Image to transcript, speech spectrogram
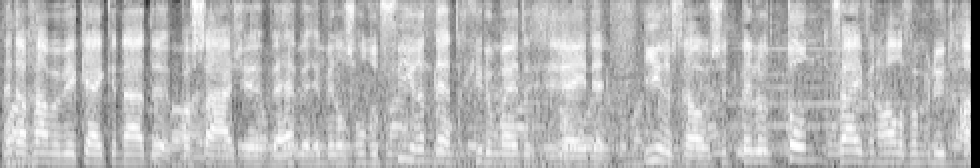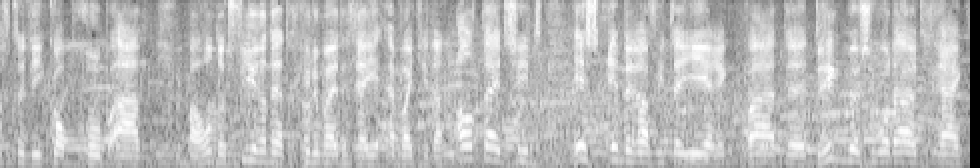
En dan gaan we weer kijken naar de passage. We hebben inmiddels 134 kilometer gereden. Hier is trouwens het peloton 5,5 minuut achter die kopgroep aan. Maar 134 kilometer gereden. En wat je dan altijd ziet is in de ravitaillering waar de drinkbussen worden uitgereikt.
